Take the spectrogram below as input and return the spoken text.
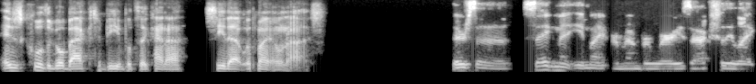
it was cool to go back to be able to kind of see that with my own eyes. There's a segment you might remember where he's actually like,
